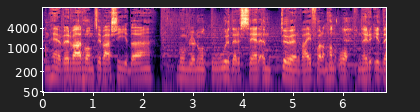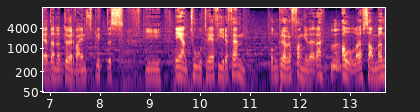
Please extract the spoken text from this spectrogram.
Han hever hver hånd til hver side, mumler noen ord. Dere ser en dørvei foran han åpner idet denne dørveien splittes i én, to, tre, fire, fem. Og den prøver å fange dere. Alle sammen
